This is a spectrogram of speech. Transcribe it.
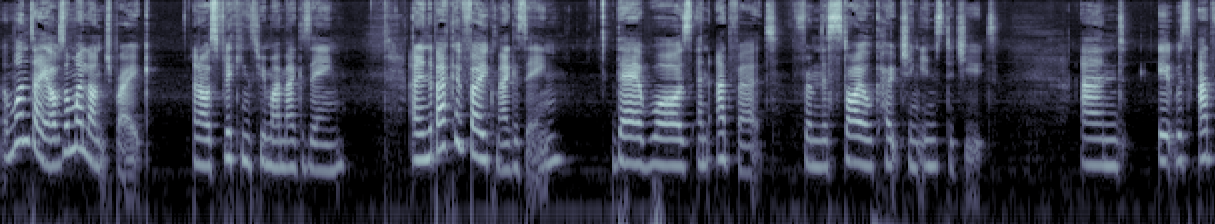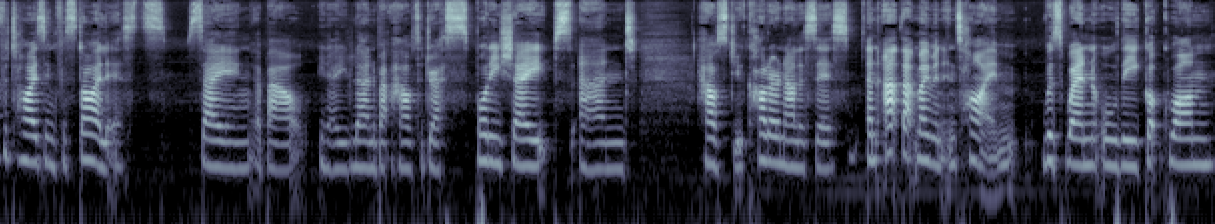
And one day I was on my lunch break and I was flicking through my magazine. And in the back of Vogue magazine, there was an advert from the Style Coaching Institute. And it was advertising for stylists saying about, you know, you learn about how to dress body shapes and how to do color analysis. And at that moment in time was when all the Gok Wan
